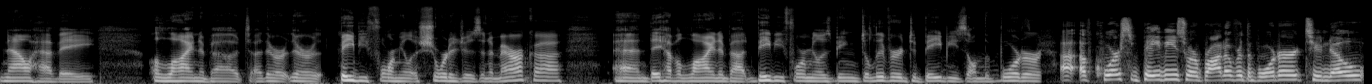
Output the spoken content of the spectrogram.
now have a a line about uh, there, there are baby formula shortages in America. And they have a line about baby formulas being delivered to babies on the border. Uh, of course, babies who are brought over the border to no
